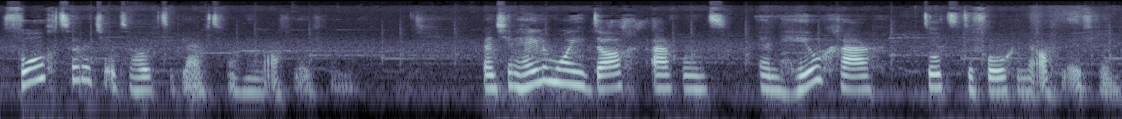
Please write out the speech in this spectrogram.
volgt, zodat je op de hoogte blijft van nieuwe afleveringen. Ik wens je een hele mooie dag, avond en heel graag tot de volgende aflevering.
